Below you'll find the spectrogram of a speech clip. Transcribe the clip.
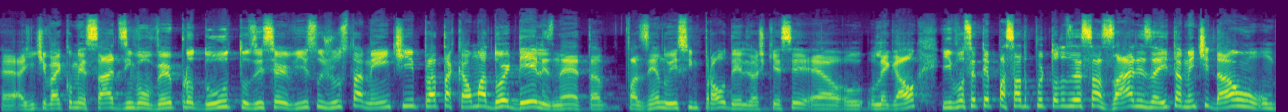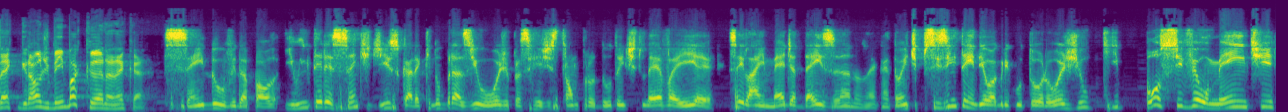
é, a gente vai começar a desenvolver produtos e serviços justamente para atacar uma dor deles, né? Tá fazendo isso em prol deles. Eu acho que esse é o, o, legal. E você ter passado por todas essas áreas aí também te dá um, um background bem bacana, né, cara? Sem dúvida, Paulo. E o interessante disso, cara, é que no Brasil hoje, para se registrar um produto, a gente leva aí, sei lá, em média 10 anos, né? Então a gente precisa entender o agricultor hoje, o que possivelmente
